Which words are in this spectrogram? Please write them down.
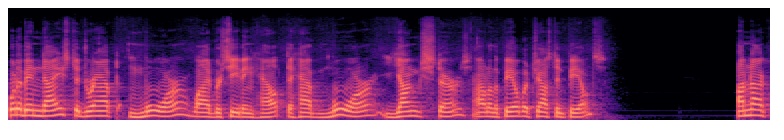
Would have been nice to draft more wide receiving help, to have more youngsters out on the field with Justin Fields. I'm not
